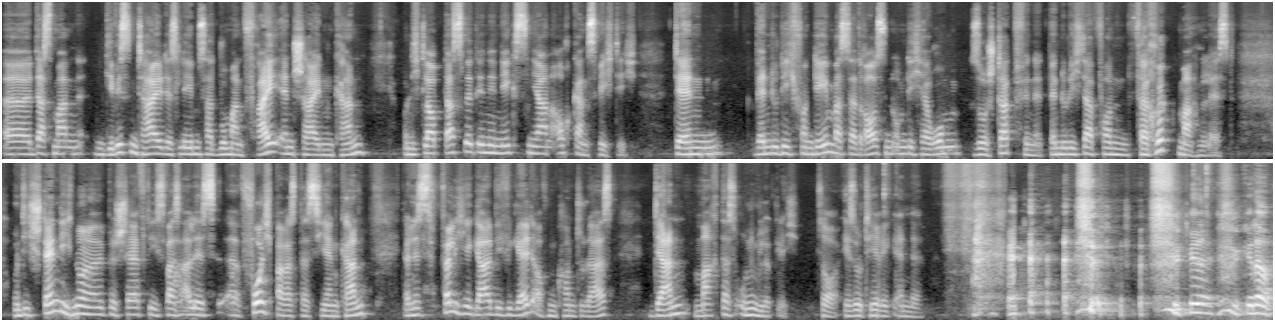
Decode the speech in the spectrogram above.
äh, dass man einen gewissen Teil des Lebens hat, wo man frei entscheiden kann. Und ich glaube, das wird in den nächsten Jahren auch ganz wichtig. Denn wenn du dich von dem, was da draußen um dich herum so stattfindet, wenn du dich davon verrückt machen lässt und dich ständig nur damit beschäftigst, was alles äh, Furchtbares passieren kann, dann ist völlig egal, wie viel Geld auf dem Konto du hast, dann macht das unglücklich. So, Esoterik Ende. genau,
